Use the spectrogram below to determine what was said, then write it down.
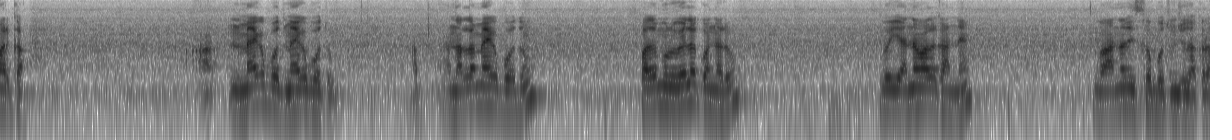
మరక మేకపోతు మేకపోతు నల్ల మేకపోతు పదమూడు వేలకు కొన్నారు ఇంకో ఈ అన్న వాళ్ళ కాడనే. ఇంకో అన్న తీసుకుపోతుంది చూడు అక్కడ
